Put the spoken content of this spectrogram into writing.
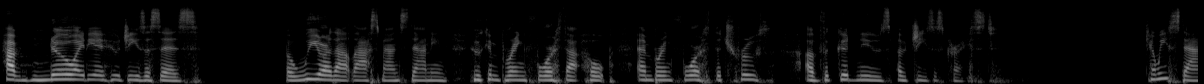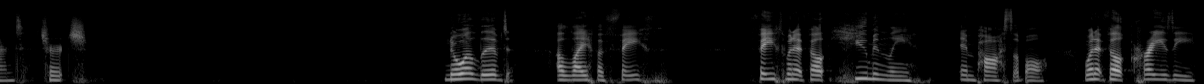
have no idea who Jesus is. But we are that last man standing who can bring forth that hope and bring forth the truth of the good news of Jesus Christ. Can we stand, church? Noah lived a life of faith. Faith when it felt humanly impossible, when it felt crazy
